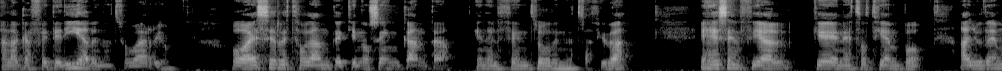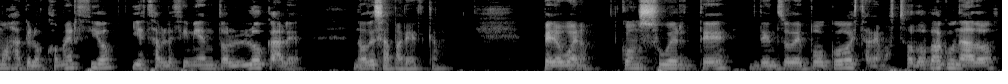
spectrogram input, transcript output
a la cafetería de nuestro barrio o a ese restaurante que nos encanta en el centro de nuestra ciudad. Es esencial que en estos tiempos ayudemos a que los comercios y establecimientos locales no desaparezcan. Pero bueno, con suerte, dentro de poco estaremos todos vacunados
